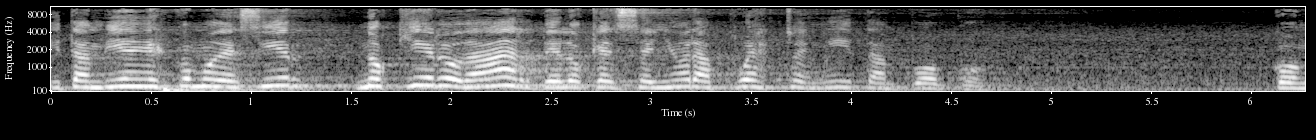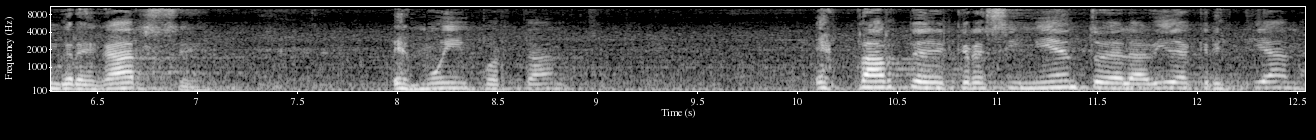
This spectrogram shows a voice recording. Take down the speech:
Y también es como decir, no quiero dar de lo que el Señor ha puesto en mí tampoco. Congregarse es muy importante. Es parte del crecimiento de la vida cristiana.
